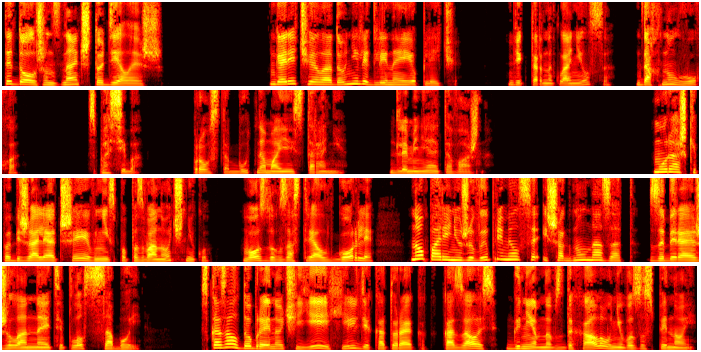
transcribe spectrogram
Ты должен знать, что делаешь». Горячие ладони легли на ее плечи. Виктор наклонился, дохнул в ухо. «Спасибо. Просто будь на моей стороне. Для меня это важно». Мурашки побежали от шеи вниз по позвоночнику, воздух застрял в горле, но парень уже выпрямился и шагнул назад, забирая желанное тепло с собой. Сказал доброй ночи ей и Хильде, которая, как оказалось, гневно вздыхала у него за спиной.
